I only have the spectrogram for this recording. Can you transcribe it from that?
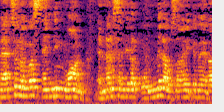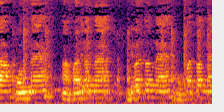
നാച്ചുറൽ നമ്പേഴ്സ് എൻഡിങ് വൺ എണ്ണൽ സംഖ്യകൾ ഒന്നിൽ അവസാനിക്കുന്ന ഏതാ? ഒന്ന് ആ പതിനൊന്ന് ഇരുപത്തൊന്ന് മുപ്പത്തൊന്ന്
